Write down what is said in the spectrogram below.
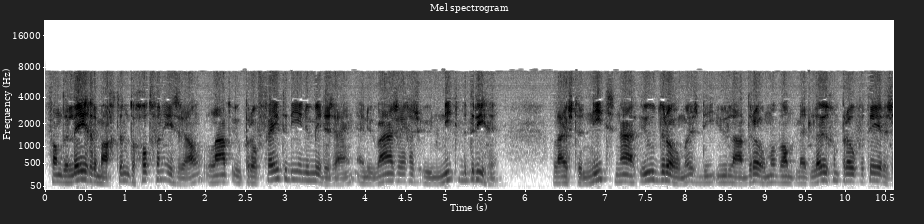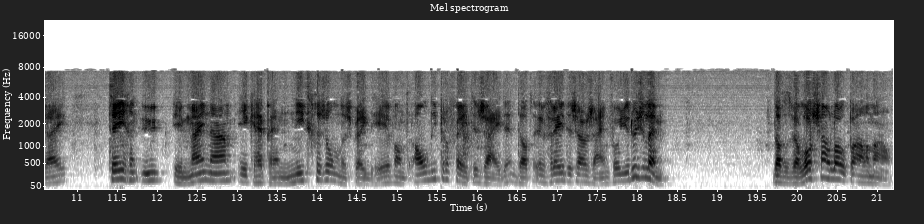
van de legermachten, de God van Israël, laat uw profeten die in uw midden zijn en uw waarzeggers u niet bedriegen. Luister niet naar uw dromers die u laat dromen, want met leugen profeteren zij tegen u in mijn naam. Ik heb hen niet gezonden, spreekt de Heer, want al die profeten zeiden dat er vrede zou zijn voor Jeruzalem. Dat het wel los zou lopen allemaal.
